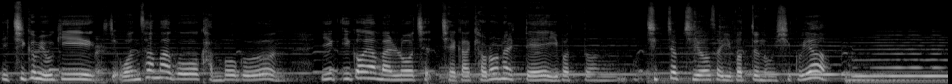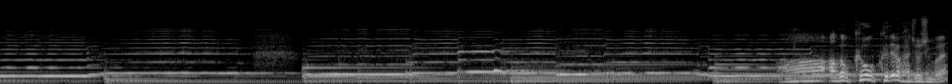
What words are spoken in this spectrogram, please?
네, 지금 여기 네. 원삼하고 간복은 이, 이거야말로 제, 가 결혼할 때 입었던 직접 지어서 입었던 옷이고요. 아, 아 그럼 그 옷 그대로 가져오신 거예요?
